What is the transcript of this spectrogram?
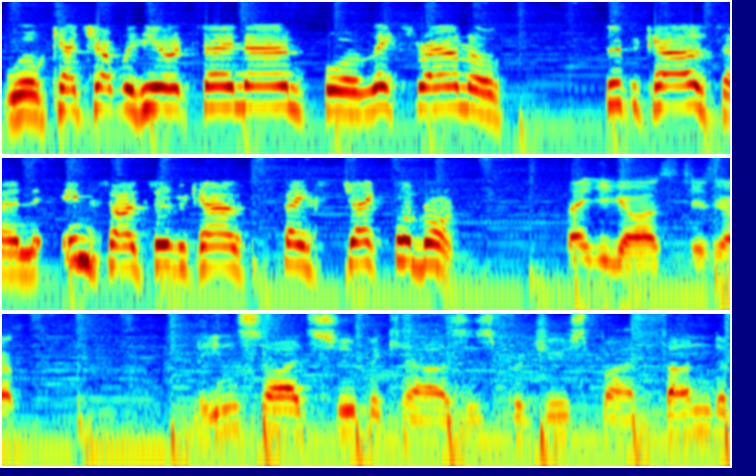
We'll catch up with you at Sandown for the next round of Supercars and Inside Supercars. Thanks, Jack Le Brocq. Thank you, guys. Cheers, guys. Inside Supercars is produced by Thunder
